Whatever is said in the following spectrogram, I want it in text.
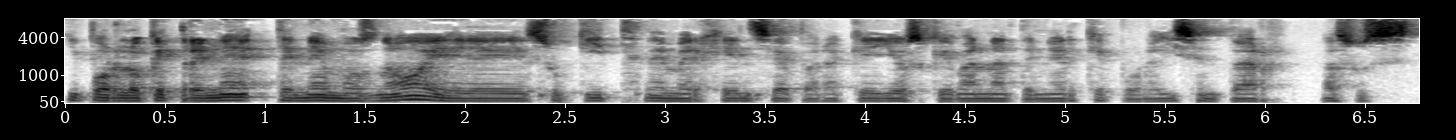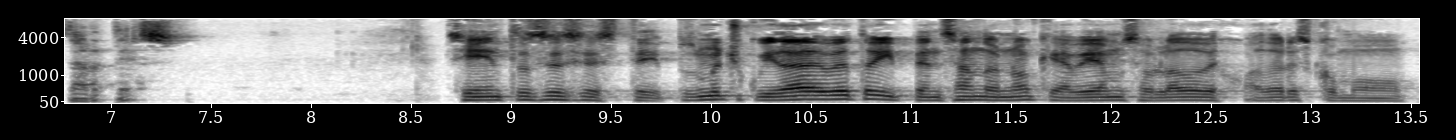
y por lo que tenemos, ¿no? Eh, su kit de emergencia para aquellos que van a tener que por ahí sentar a sus starters. Sí, entonces, este, pues mucho cuidado, Beto, y pensando, ¿no? Que habíamos hablado de jugadores como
